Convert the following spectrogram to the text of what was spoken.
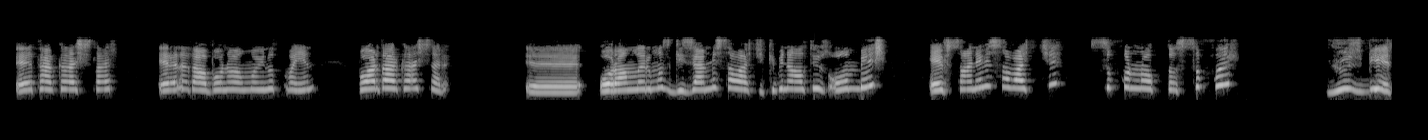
Evet arkadaşlar. Eren'e de abone olmayı unutmayın. Bu arada arkadaşlar eee, oranlarımız Gizemli Savaşçı 2615 Efsanevi Savaşçı 0.0 101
